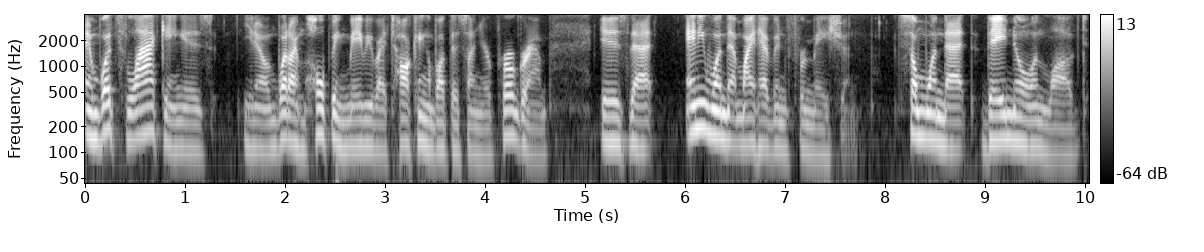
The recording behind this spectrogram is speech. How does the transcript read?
and what's lacking is you know what I'm hoping maybe by talking about this on your program is that anyone that might have information, someone that they know and loved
